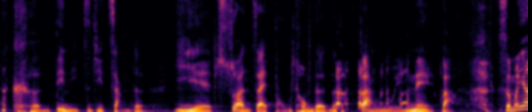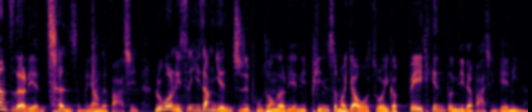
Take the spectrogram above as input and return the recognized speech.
那肯定你自己长得也算在普通的那个范围内吧。什么样子的脸衬什么样的发型？如果你是一张颜值普通的脸，你凭什么要我做一个飞天遁地的发型给你呢？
